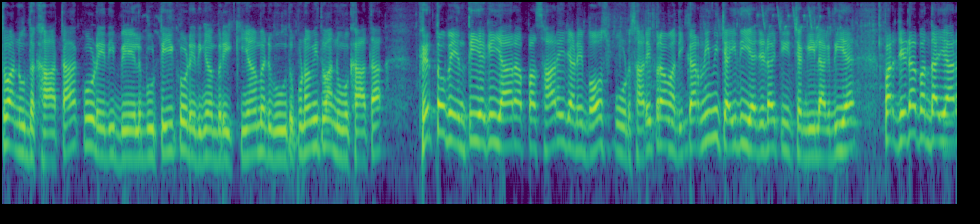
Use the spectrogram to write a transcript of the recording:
ਤੁਹਾਨੂੰ ਦਿਖਾਤਾ ਘੋੜੇ ਦੀ ਬੇਲ ਬੂਟੀ ਘੋੜੇ ਦੀਆਂ ਬਰੀਕੀਆਂ ਮਜ਼ਬੂਤ ਪੁਣਾ ਵੀ ਤੁਹਾਨੂੰ ਵਿਖਾਤਾ। ਫਿਰ ਤੋਂ ਬੇਨਤੀ ਹੈ ਕਿ ਯਾਰ ਆਪਾਂ ਸਾਰੇ ਜਾਣੇ ਬਹੁਤ ਸਪੋਰਟ ਸਾਰੇ ਭਰਾਵਾਂ ਦੀ ਕਰਨੀ ਵੀ ਚਾਹੀਦੀ ਹੈ ਜਿਹੜਾ ਚੀਜ਼ ਚੰਗੀ ਲੱਗਦੀ ਹੈ। ਪਰ ਜਿਹੜਾ ਬੰਦਾ ਯਾਰ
